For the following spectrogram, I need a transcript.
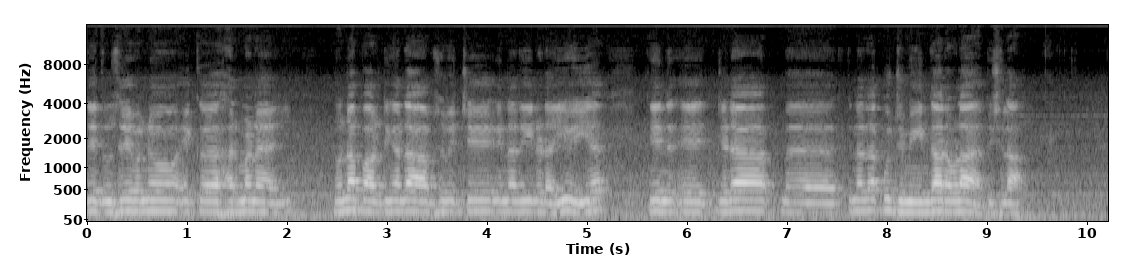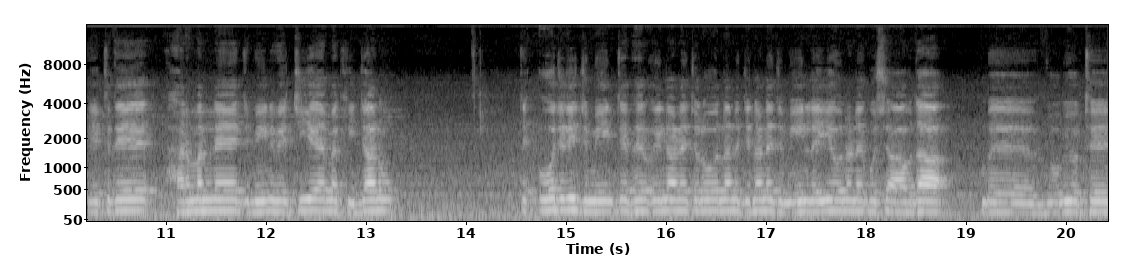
ਤੇ ਦੂਸਰੇ ਵੱਲੋਂ ਇੱਕ ਹਰਮਨ ਹੈ ਜੀ। ਦੋਨਾਂ ਪਾਰਟੀਆਂ ਦਾ ਆਪਸ ਵਿੱਚ ਇਹਨਾਂ ਦੀ ਲੜਾਈ ਹੋਈ ਹੈ ਤੇ ਜਿਹੜਾ ਇਹਨਾਂ ਦਾ ਕੋਈ ਜ਼ਮੀਨ ਦਾ ਰੌਲਾ ਹੈ ਪਿਛਲਾ। ਇੱਕ ਤੇ ਹਰਮਨ ਨੇ ਜ਼ਮੀਨ ਵੇਚੀ ਹੈ ਮਖੀਜਾ ਨੂੰ ਤੇ ਉਹ ਜਿਹੜੀ ਜ਼ਮੀਨ ਤੇ ਫਿਰ ਇਹਨਾਂ ਨੇ ਚਲੋ ਇਹਨਾਂ ਨੇ ਜਿਨ੍ਹਾਂ ਨੇ ਜ਼ਮੀਨ ਲਈ ਹੈ, ਉਹਨਾਂ ਨੇ ਕੁਝ ਆਪਦਾ ਜੋ ਵੀ ਉੱਥੇ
